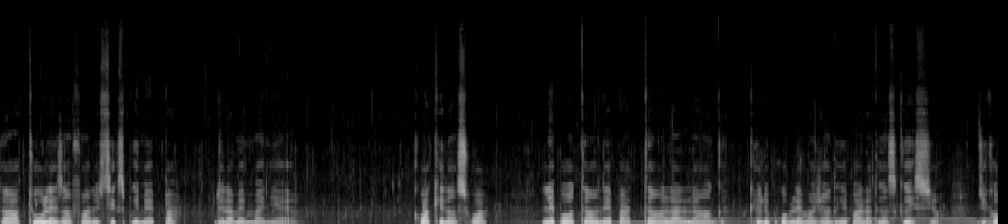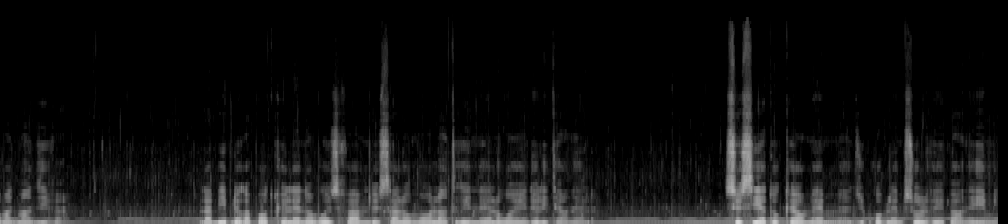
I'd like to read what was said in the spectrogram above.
car tous les enfants ne s'exprimaient pas de la même manière. Quoi qu'il en soit, l'important n'est pas tant la langue que le problème engendré par la transgression du commandement divin. La Bible rapporte que les nombreuses femmes de Salomon l'entraînaient loin de l'Éternel. Ceci est au cœur même du problème soulevé par Néhémie.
